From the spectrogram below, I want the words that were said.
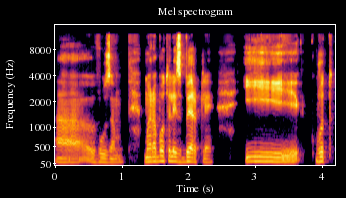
э, вузом, мы работали с Беркли. И вот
